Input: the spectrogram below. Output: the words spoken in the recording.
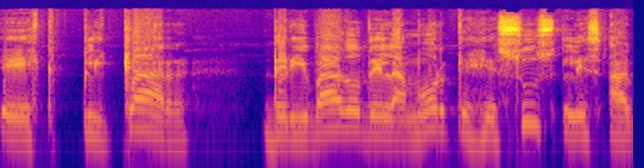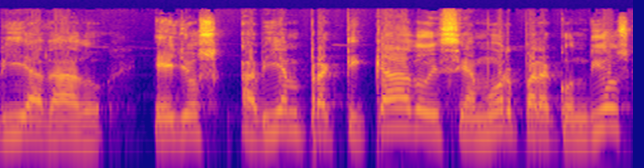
explicar derivado del amor que Jesús les había dado. Ellos habían practicado ese amor para con Dios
